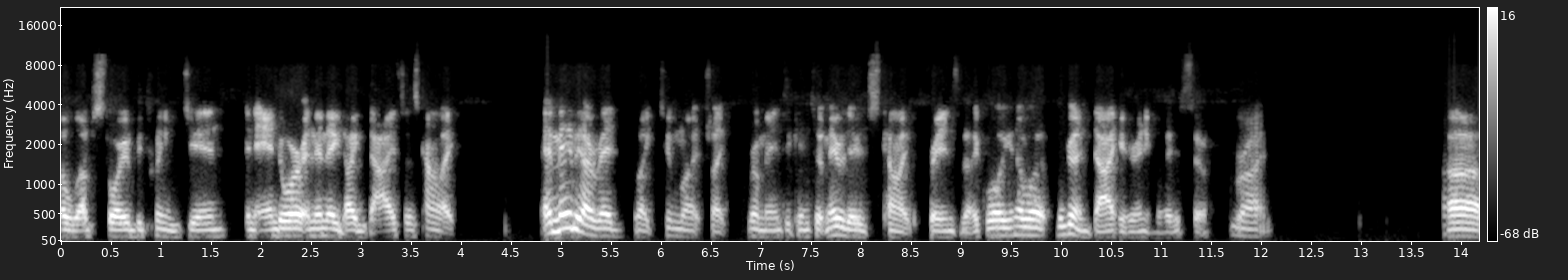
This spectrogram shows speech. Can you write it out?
a love story between Jyn and Andor, and then they like died. So it's kind of like, and maybe I read like too much like romantic into it. Maybe they're just kind of like friends, like, well, you know what, we're gonna die here anyway. So, right. uh,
